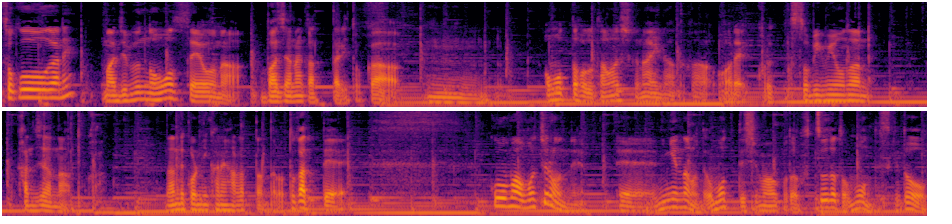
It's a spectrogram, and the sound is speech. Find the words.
そこがね、まあ、自分の思ったような場じゃなかったりとかうん思ったほど楽しくないなとかあれこれクソ微妙な感じだなとかなんでこれに金払ったんだろうとかってこうまあもちろんね、えー人間なので思ってしまうことは普通だと思うんですけど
